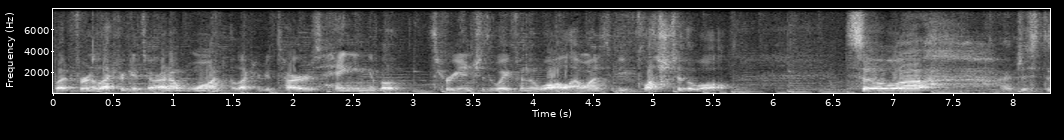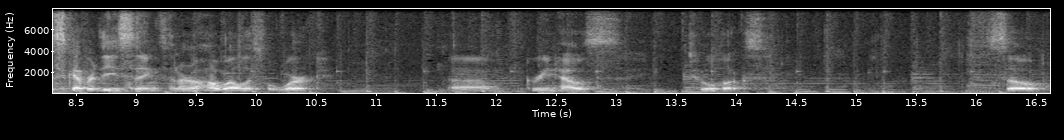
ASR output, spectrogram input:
but for an electric guitar, I don't want electric guitars hanging about three inches away from the wall. I want it to be flush to the wall. So uh, I've just discovered these things. I don't know how well this will work. Um, greenhouse tool hooks. So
